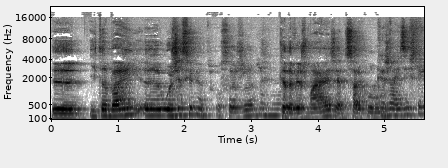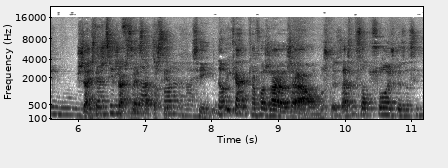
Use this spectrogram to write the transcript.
Eh, e também uh, o agenciamento, ou seja, uhum. cada vez mais é necessário que o aluno. Que já existem já, existe, já começa a aparecer. Fora, não é? Sim, não, e cá, cá fora já, já há algumas coisas. Às vezes opções, coisas assim,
